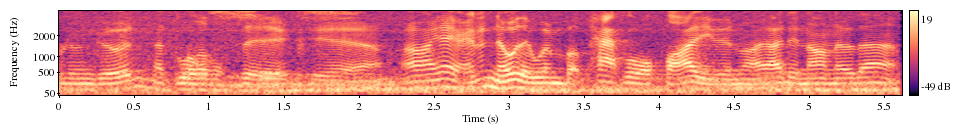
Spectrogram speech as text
we're doing good. That's level, Level six. six. Yeah. Oh, yeah. I didn't know they wouldn't but past level five even. I, I did not know that.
